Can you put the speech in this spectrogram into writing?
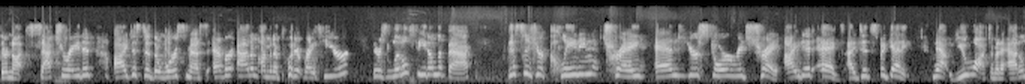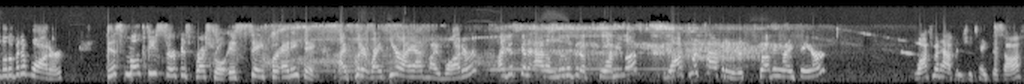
They're not saturated. I just did the worst mess ever. Adam, I'm going to put it right here. There's little feet on the back. This is your cleaning tray and your storage tray. I did eggs. I did spaghetti. Now, you watch. I'm going to add a little bit of water. This multi-surface brush roll is safe for anything. I put it right here. I add my water. I'm just going to add a little bit of formula. Watch what's happening. We're scrubbing right there. Watch what happens. You take this off.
